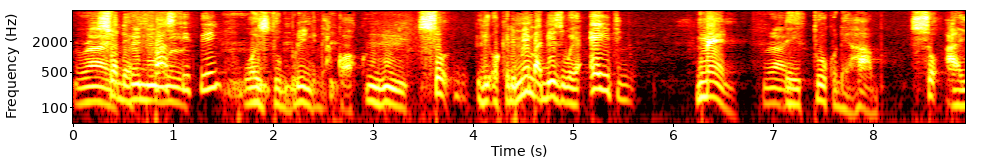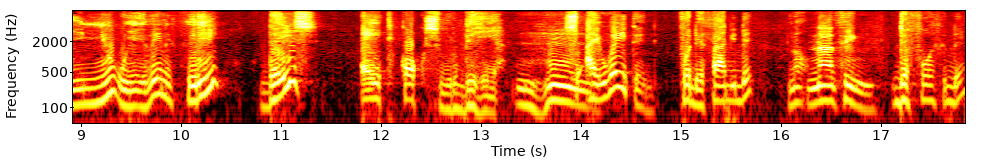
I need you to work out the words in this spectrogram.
Right, So the then first will- thing was to bring the cock. So, okay, remember these were eight men. Right. They took the herb. So I knew within three days, eight cocks will be here. So I waited for the third day. No, Nothing. the fourth day,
